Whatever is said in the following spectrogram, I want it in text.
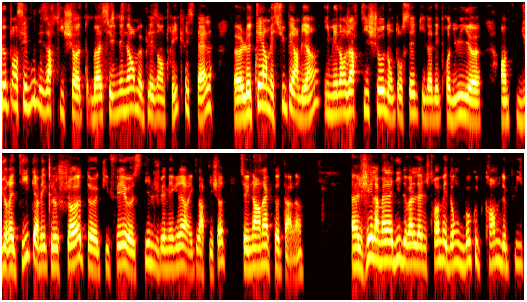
que pensez-vous des artichotes bah, C'est une énorme plaisanterie, Christelle. Euh, le terme est super bien. Il mélange artichaut, dont on sait qu'il a des produits euh, diurétiques, avec le shot euh, qui fait style je vais maigrir avec l'artichote. C'est une arnaque totale. Hein. J'ai la maladie de Waldenstrom et donc beaucoup de crampes depuis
